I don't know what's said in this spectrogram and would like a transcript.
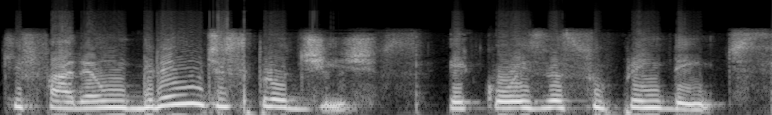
que farão grandes prodígios e coisas surpreendentes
